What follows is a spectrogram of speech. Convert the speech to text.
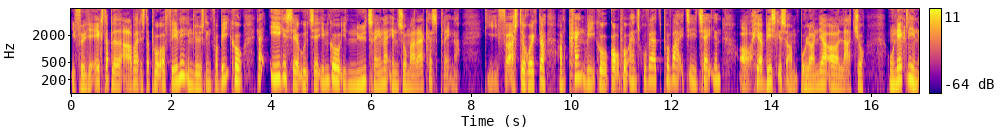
Ifølge Ekstrabladet arbejdes der på at finde en løsning for VK, der ikke ser ud til at indgå i den nye træner Enzo Maracas planer. De første rygter omkring VK går på, at han skulle være på vej til Italien, og her viskes om Bologna og Lazio. Unægtelig en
